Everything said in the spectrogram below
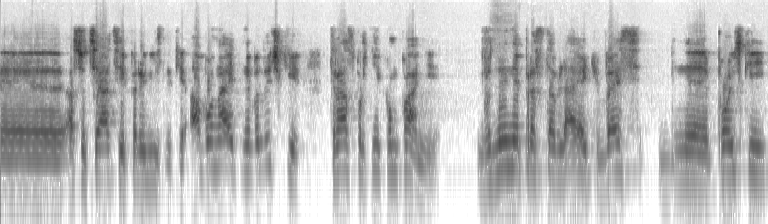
е, асоціації перевізників або навіть невеличкі транспортні компанії. Вони не представляють весь е, польський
